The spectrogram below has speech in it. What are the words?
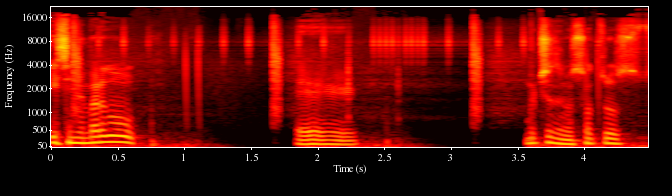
Y sin embargo, eh, muchos de nosotros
